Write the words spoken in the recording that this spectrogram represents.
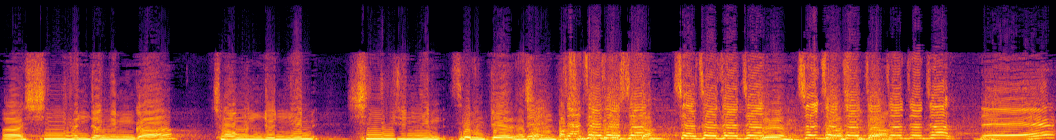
아, 신현정님과 정은주님, 신희준님 세 분께 다시 한번 박수. 짜자자잔, 짜자자잔, 네, 짜자자자자자잔. 네.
